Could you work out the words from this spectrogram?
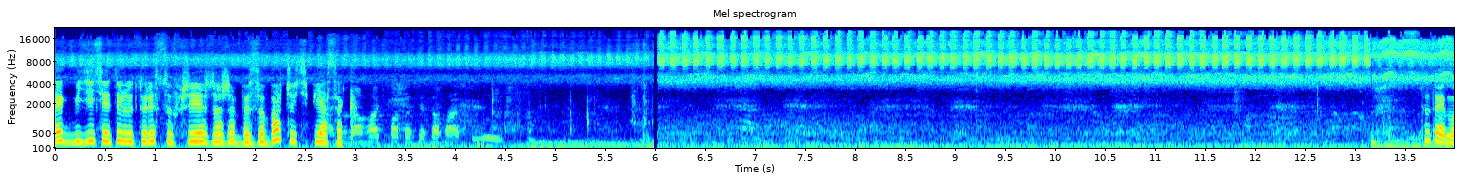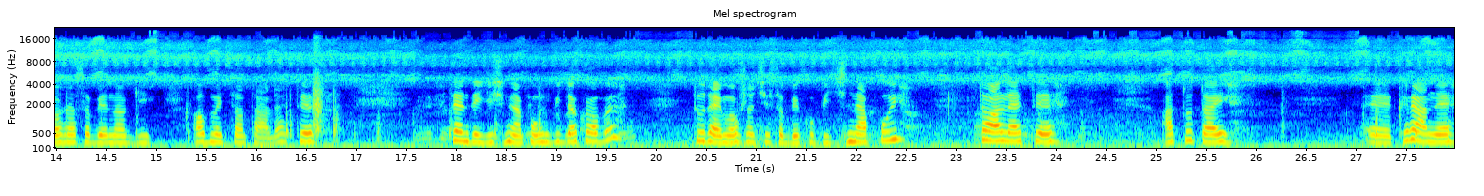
Jak widzicie, tylu turystów przyjeżdża, żeby zobaczyć piasek. No się. Tutaj można sobie nogi obmyć, są tale. Ty, tędy idziesz na punkt widokowy. Tutaj możecie sobie kupić napój, toalety, a tutaj e, krany,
